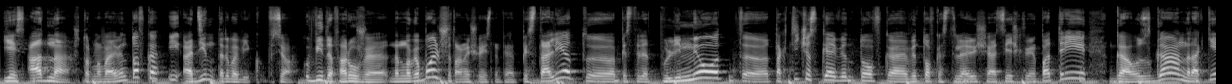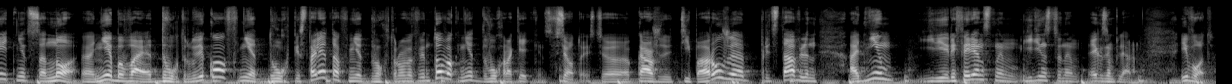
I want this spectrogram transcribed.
есть одна штурмовая винтовка и один дробовик. Все. Видов оружия намного больше. Там еще есть, например, пистолет, э, пистолет-пулемет, э, тактическая винтовка, винтовка, стреляющая отсечками по три, гаусган, ракетница. Но э, не бывает двух дробовиков, нет двух пистолетов, нет двух штурмовых винтовок, нет двух ракетниц. Все. То есть каждый тип оружия представлен одним референсным, единственным экземпляром. И вот.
